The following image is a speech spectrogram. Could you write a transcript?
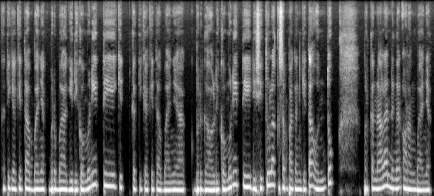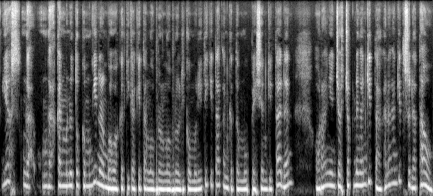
Ketika kita banyak berbagi di community, ketika kita banyak bergaul di community, di situlah kesempatan kita untuk berkenalan dengan orang banyak. Yes, nggak nggak akan menutup kemungkinan bahwa ketika kita ngobrol-ngobrol di community, kita akan ketemu passion kita dan orang yang cocok dengan kita. Karena kan kita sudah tahu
